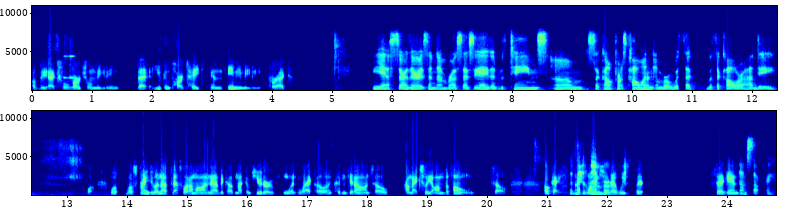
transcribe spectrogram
of the actual virtual meeting that you can partake in any meeting, correct? Yes, sir. There is a number associated with Teams. Um, it's a conference calling number with a with a caller ID. Well, well, well, strangely enough, that's what I'm on now because my computer went wacko and couldn't get on. So I'm actually on the phone. So, okay, But I just want to make sure that we clear. Say again. I'm sorry.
